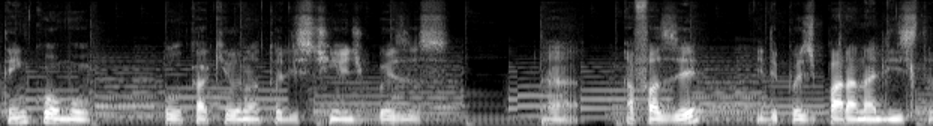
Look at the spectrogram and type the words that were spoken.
tem como colocar aquilo na tua listinha de coisas uh, a fazer e depois de parar na lista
